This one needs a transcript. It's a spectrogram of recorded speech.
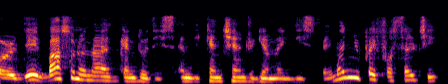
all day. Barcelona can do this, and they can change a game like this. But when you play for Celtic,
